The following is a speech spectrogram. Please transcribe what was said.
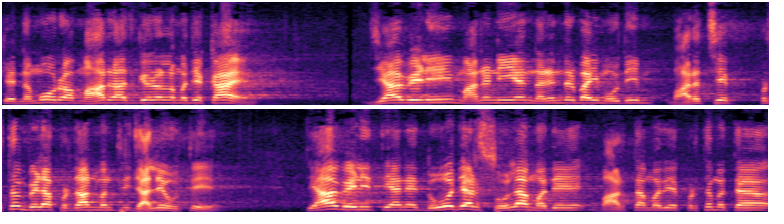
की नमो रा महाराजगिराला म्हणजे काय? ज्यावेळी माननीय नरेंद्रभाई मोदी भारतचे प्रथम वेळा प्रधानमंत्री झाले होते त्यावेळी त्याने दोन हजार सोळामध्ये भारतामध्ये प्रथमतः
